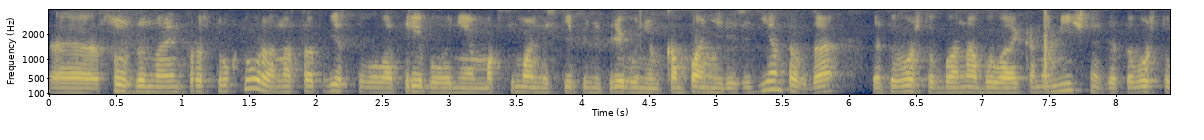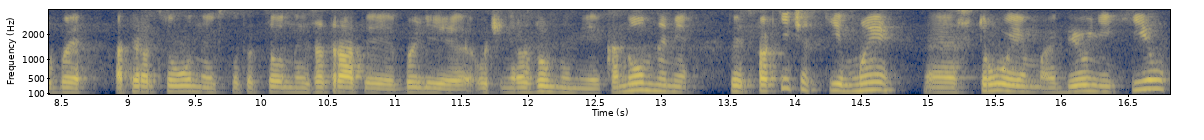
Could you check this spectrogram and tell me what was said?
э, созданная инфраструктура, она соответствовала требованиям, максимальной степени требованиям компаний-резидентов, да, для того, чтобы она была экономичной, для того, чтобы операционные, эксплуатационные затраты были очень разумными экономными. То есть фактически мы э, строим Bionic Hill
